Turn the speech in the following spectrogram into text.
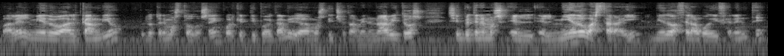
¿vale? El miedo al cambio, lo tenemos todos, ¿eh? En cualquier tipo de cambio, ya lo hemos dicho también en hábitos, siempre tenemos el, miedo, va a estar ahí, el miedo a hacer algo diferente,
